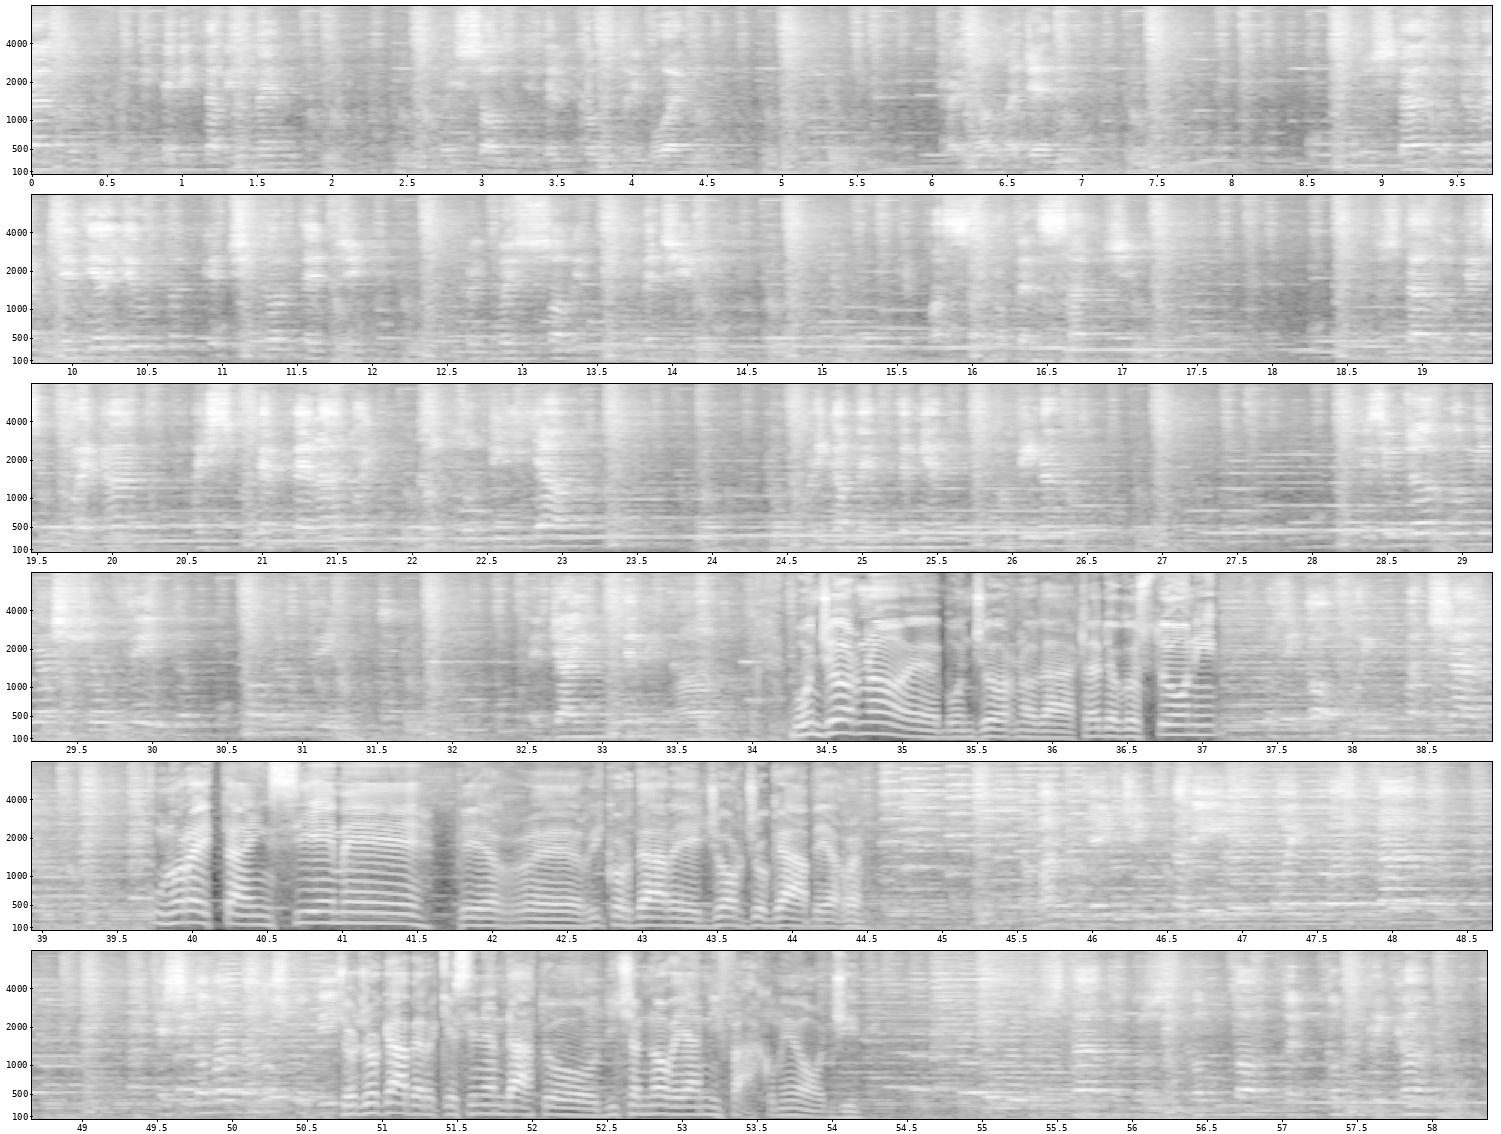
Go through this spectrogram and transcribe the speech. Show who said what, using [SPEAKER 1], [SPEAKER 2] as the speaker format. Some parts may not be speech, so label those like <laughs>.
[SPEAKER 1] pagato inevitabilmente coi soldi del contribuente, cioè dalla gente. Tu Stato che ora chiedi aiuto che ci corteggi con quei soliti imbecilli che passano per saggi. Tu Stato che hai sprecato hai sperperato, hai gozzovigliato, pubblicamente mi hai rovinato. Se un giorno mi nasce un figlio, povero figlio, è già indebitato.
[SPEAKER 2] Buongiorno, eh, buongiorno da Claudio Agostoni.
[SPEAKER 1] Così goffo impacciato.
[SPEAKER 2] Un'oretta insieme per eh, ricordare Giorgio Gaber.
[SPEAKER 1] Davanti ai cittadini poi imbalzato che si domandano stupiti.
[SPEAKER 2] Giorgio Gaber che se n'è andato 19 anni fa, come oggi.
[SPEAKER 1] Lo stato così contorto e complicato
